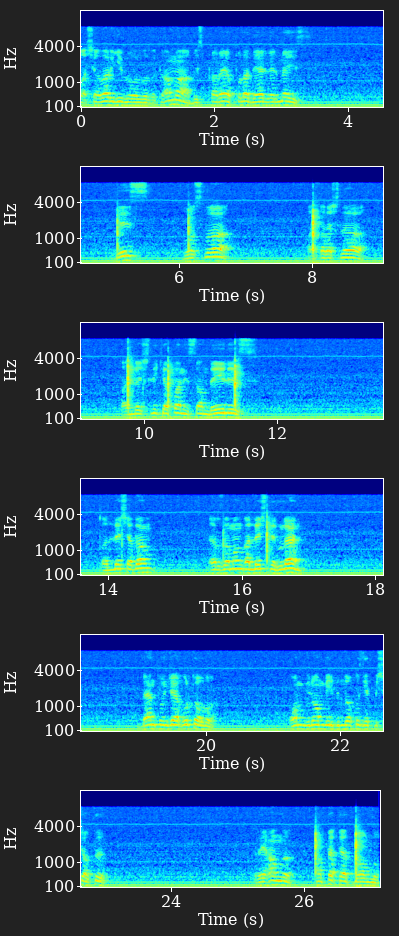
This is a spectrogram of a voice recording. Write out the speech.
paşalar gibi olurduk ama biz paraya pula değer vermeyiz. Biz dostluğa, arkadaşlığa, kardeşlik yapan insan değiliz. Kalleş adam her zaman kalleştir ulan. Ben Tuncay Kurtoğlu. 11-11-1976 Reyhanlı, Antakya doğumlu.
